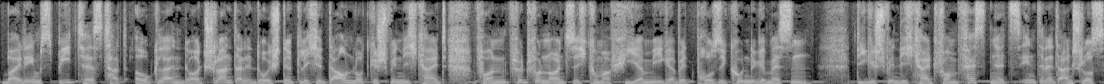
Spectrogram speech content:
Bei dem Speedtest hat Okla in Deutschland eine durchschnittliche Downloadgeschwindigkeit von 95,4 Megabit pro Sekunde gemessen. Die Geschwindigkeit vom Festnetz-Internetanschluss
